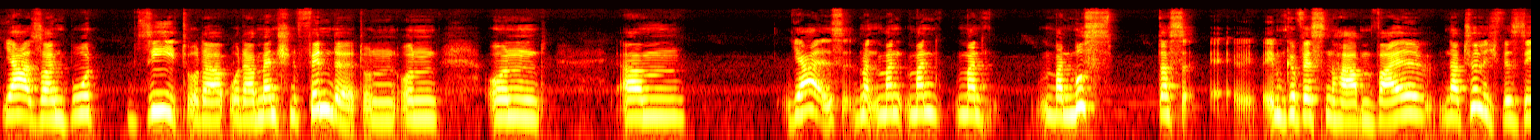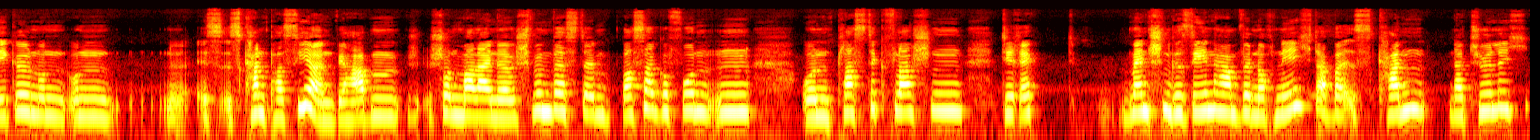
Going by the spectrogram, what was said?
ja, so ein Boot sieht oder, oder Menschen findet und, und, und, ähm, ja, es, man, man, man, man, man muss das äh, im Gewissen haben, weil natürlich wir segeln und, und es, es kann passieren. Wir haben schon mal eine Schwimmweste im Wasser gefunden und Plastikflaschen. Direkt Menschen gesehen haben wir noch nicht, aber es kann natürlich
